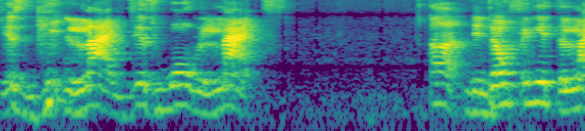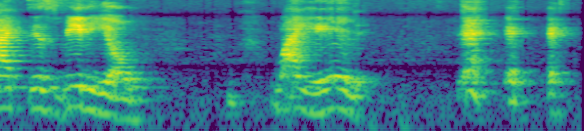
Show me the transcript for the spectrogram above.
Just getting likes, just wanting likes. Uh, then don't forget to like this video while you're at it.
